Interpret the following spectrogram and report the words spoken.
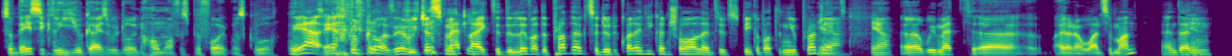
So basically, you guys were doing home office before it was cool. Yeah, So- yeah, of course. Yeah, we just met like to deliver the products, to do the quality control, and to speak about the new project. Yeah. Uh, we met, uh, I don't know, once a month, and then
